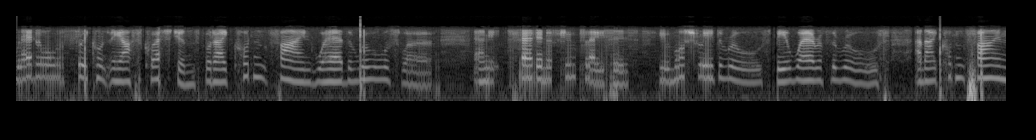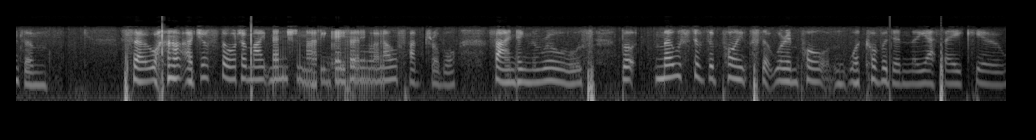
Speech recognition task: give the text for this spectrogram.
read all the frequently asked questions, but I couldn't find where the rules were. And it said in a few places, you must read the rules, be aware of the rules, and I couldn't find them. So I just thought I might mention that in case anyone else had trouble finding the rules. but most of the points that were important were covered in the FAQ.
